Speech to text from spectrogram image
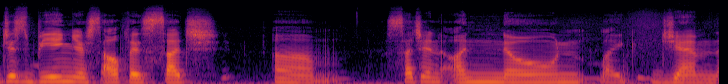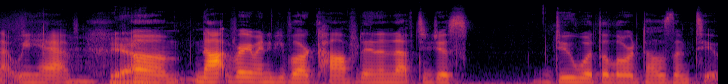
just being yourself is such um, such an unknown like gem that we have. Yeah. Um, not very many people are confident enough to just do what the Lord tells them to.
